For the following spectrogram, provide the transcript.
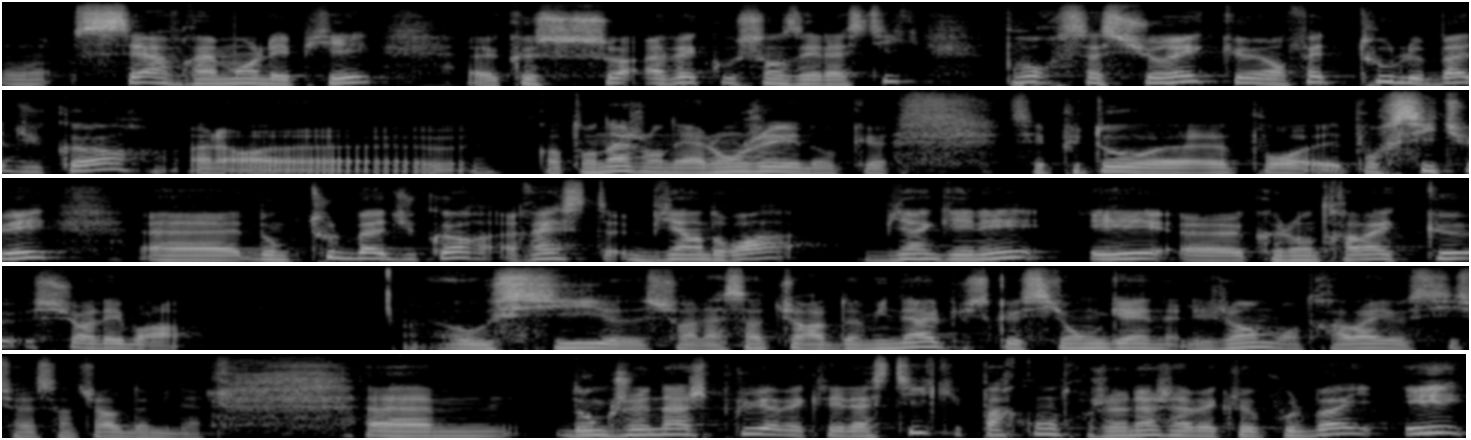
on serre vraiment les pieds, euh, que ce soit avec ou sans élastique, pour s'assurer que en fait tout le bas du corps. Alors quand on nage, on est allongé, donc c'est plutôt pour pour situer. donc tout le bas du corps reste bien droit, bien gainé, et que l'on travaille que sur les bras aussi euh, sur la ceinture abdominale, puisque si on gaine les jambes, on travaille aussi sur la ceinture abdominale. Euh, donc je nage plus avec l'élastique, par contre je nage avec le pull boy, et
